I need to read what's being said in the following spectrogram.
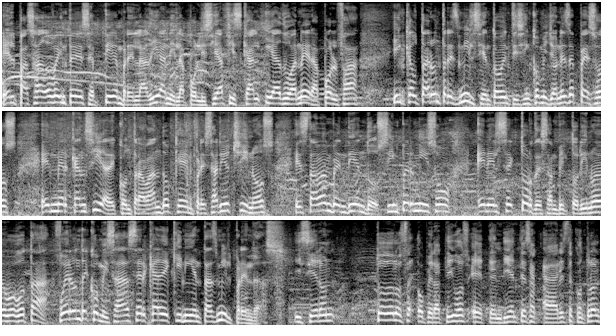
El pasado 20 de septiembre, la DIAN y la Policía Fiscal y Aduanera Polfa incautaron 3.125 millones de pesos en mercancía de contrabando que empresarios chinos estaban vendiendo sin permiso en el sector de San Victorino de Bogotá. Fueron decomisadas cerca de 500 mil prendas. Hicieron todos los operativos eh, tendientes a, a, dar este control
